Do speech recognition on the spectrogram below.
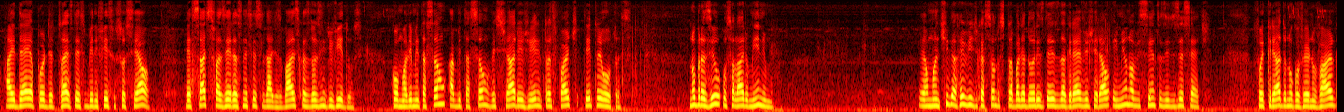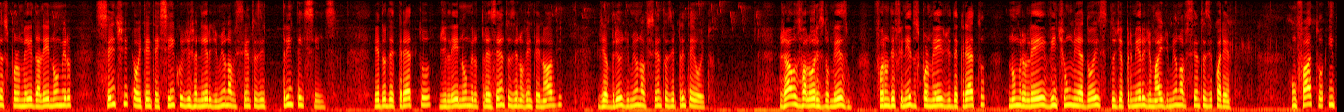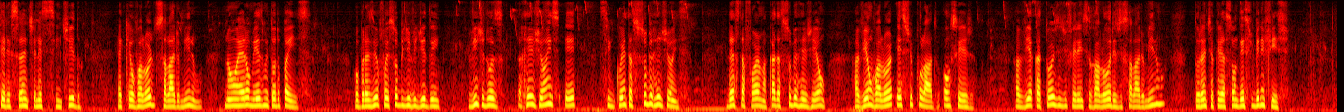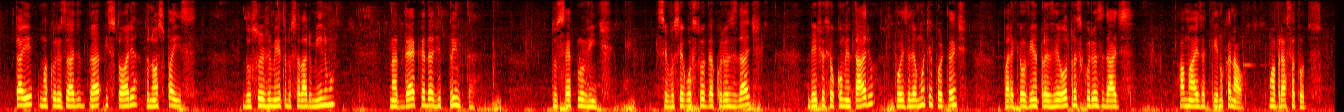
A ideia por detrás desse benefício social é satisfazer as necessidades básicas dos indivíduos, como alimentação, habitação, vestiário, higiene, transporte, dentre outras. No Brasil, o salário mínimo é uma antiga reivindicação dos trabalhadores desde a greve geral em 1917 foi criado no governo Vargas por meio da Lei número 185 de janeiro de 1936 e do Decreto de Lei número 399 de abril de 1938. Já os valores do mesmo foram definidos por meio de Decreto número Lei 2162 do dia 1 de maio de 1940 um fato interessante nesse sentido é que o valor do salário mínimo não era o mesmo em todo o país. O Brasil foi subdividido em 22 regiões e 50 sub-regiões. Desta forma, cada sub-região havia um valor estipulado, ou seja, havia 14 diferentes valores de salário mínimo durante a criação deste benefício. Está aí uma curiosidade da história do nosso país, do surgimento do salário mínimo na década de 30 do século 20. Se você gostou da curiosidade, deixe o seu comentário, pois ele é muito importante para que eu venha trazer outras curiosidades a mais aqui no canal. Um abraço a todos.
